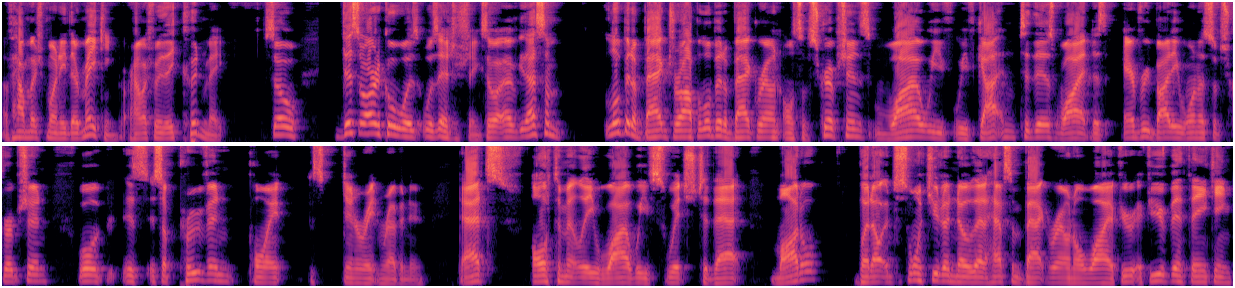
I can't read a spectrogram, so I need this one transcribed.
of how much money they're making or how much money they could make. So this article was, was interesting. So uh, that's some, a little bit of backdrop, a little bit of background on subscriptions, why we've, we've gotten to this, why does everybody want a subscription? Well, it's, it's a proven point. It's generating revenue. That's ultimately why we've switched to that model. But I just want you to know that I have some background on why. If you're if you've been thinking,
